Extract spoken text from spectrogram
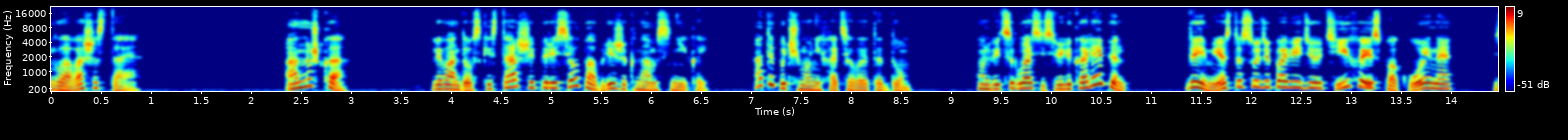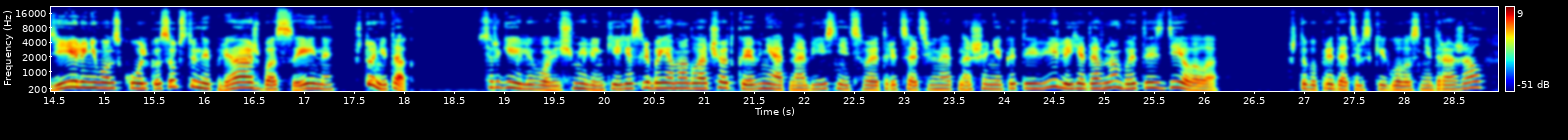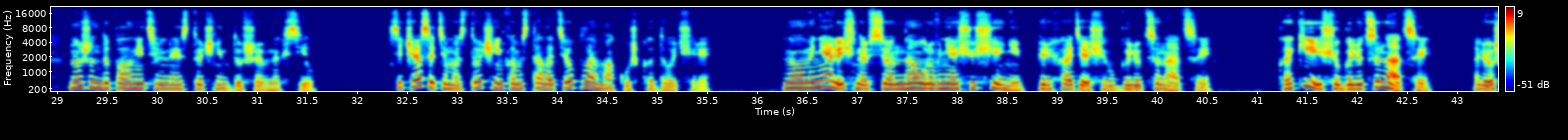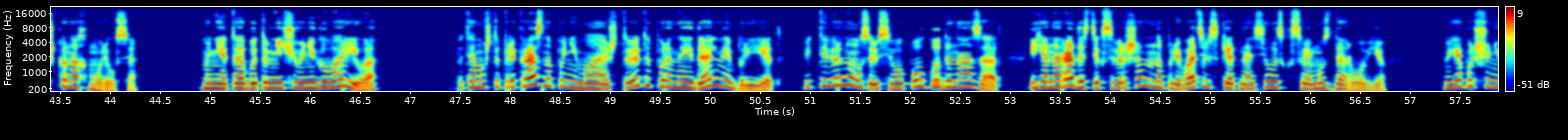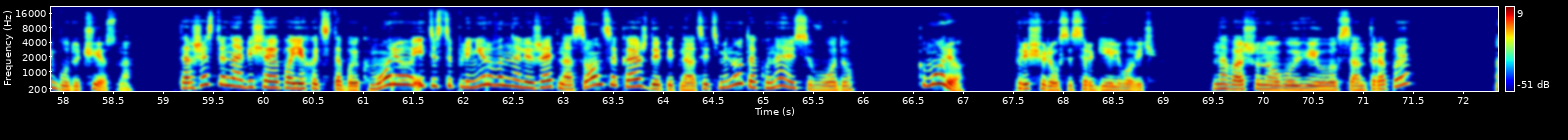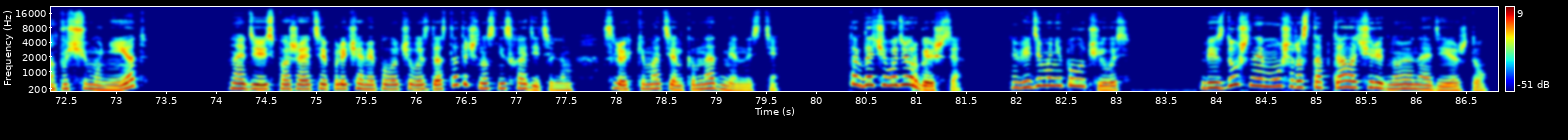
Глава шестая. «Аннушка!» Левандовский-старший пересел поближе к нам с Никой. «А ты почему не хотела этот дом? Он ведь, согласись, великолепен? Да и место, судя по видео, тихое и спокойное. Зелени вон сколько, собственный пляж, бассейны. Что не так?» «Сергей Львович, миленький, если бы я могла четко и внятно объяснить свое отрицательное отношение к этой вилле, я давно бы это сделала», чтобы предательский голос не дрожал, нужен дополнительный источник душевных сил. Сейчас этим источником стала теплая макушка дочери. Но у меня лично все на уровне ощущений, переходящих в галлюцинации. «Какие еще галлюцинации?» Лёшка нахмурился. «Мне ты об этом ничего не говорила». «Потому что прекрасно понимаю, что это параноидальный бред. Ведь ты вернулся всего полгода назад, и я на радостях совершенно наплевательски относилась к своему здоровью. Но я больше не буду, честно. Торжественно обещаю поехать с тобой к морю и дисциплинированно лежать на солнце каждые 15 минут, окунаюсь в воду. К морю? Прищурился Сергей Львович. На вашу новую виллу в Сан-Тропе? А почему нет? Надеюсь, пожатие плечами получилось достаточно снисходительным, с легким оттенком надменности. Тогда чего дергаешься? Видимо, не получилось. Бездушный муж растоптал очередную надежду.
